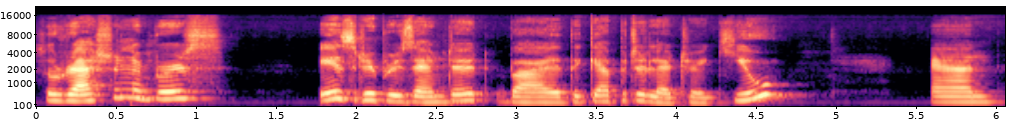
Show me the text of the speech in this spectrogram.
So rational numbers is represented by the capital letter Q and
